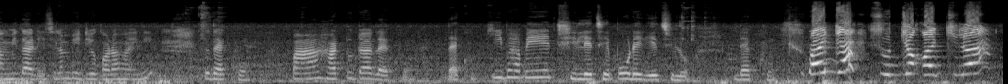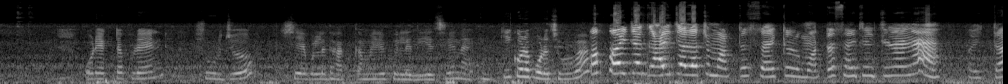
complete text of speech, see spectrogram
আমি দাঁড়িয়েছিলাম ভিডিও করা হয়নি। তো দেখো পা হাঁটুটা দেখো দেখো কীভাবে ছিলেছে পড়ে গিয়েছিল দেখো। সূর্য করছিল। ওর একটা ফ্রেন্ড সূর্য সে বলে ধাক্কা মেরে ফেলে দিয়েছে। না কি করে পড়েছে বাবা? ওইটা গাড়ি চালাচ্ছে? মোটর সাইকেল মোটর সাইকেল ছিল না? ওইটা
